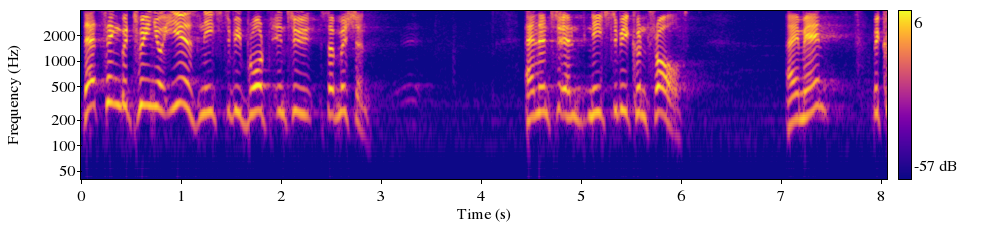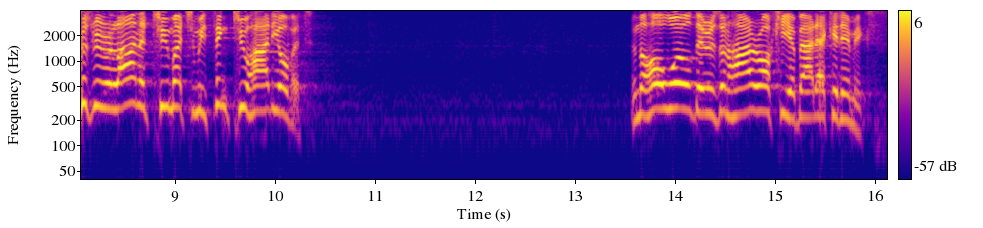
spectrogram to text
That thing between your ears needs to be brought into submission and, into, and needs to be controlled. Amen? Because we rely on it too much and we think too highly of it. In the whole world, there is a hierarchy about academics.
